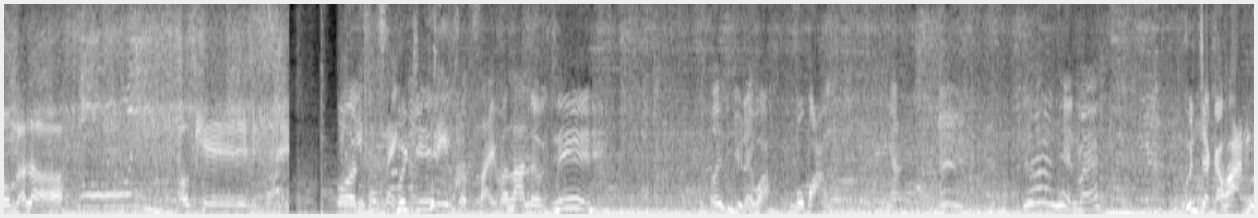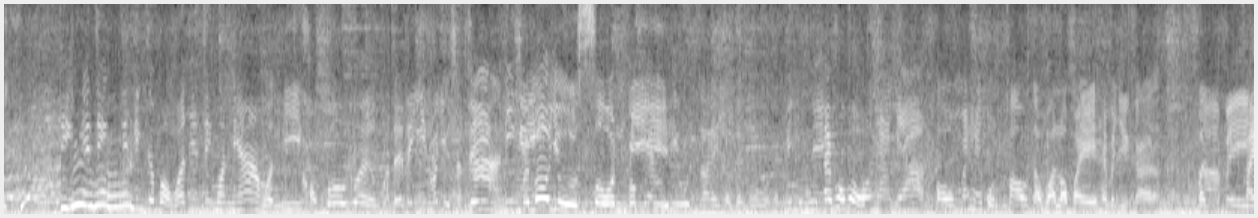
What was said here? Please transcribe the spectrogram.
นุ่มๆแล้วเหรอนู่นโอเคคนเขาแต่งเมื่อกี้ธีมสดใสเวลาเริงนี่ เอ้ยอยู่ไหนวะหัวบังเนี่ยเห็นไหม คุณจักรพันธ์จริงจริงจริงจะบอกว่าจริงๆวันเนี้ยเหมือนมีของเบิลด้วยเหมือนได้ได้ยินว่าอยู่ชั้นห้านี่ไงไบเบิลอยู่โซนโปรบีแกรมดิวใจกับไบเบิลแต่ไม่รู้ใช่เพราะบอกว่างานเนี้ยเขาไม่ให้คนเข้าแต่ว่าเราไปให้บรรยากาศอ่าไปให้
